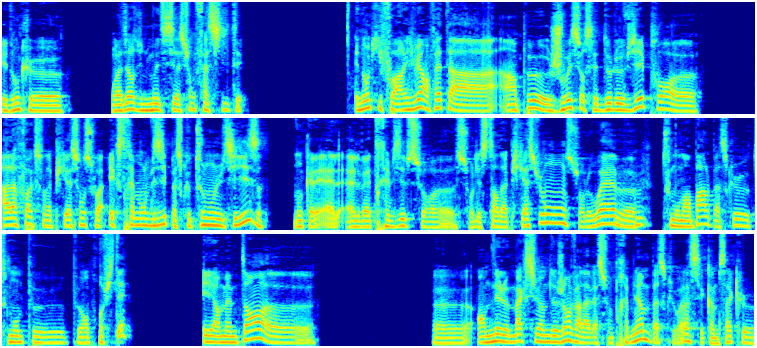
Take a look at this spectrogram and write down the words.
et donc on va dire d'une monétisation facilitée. Et donc il faut arriver en fait à, à un peu jouer sur ces deux leviers pour à la fois que son application soit extrêmement visible parce que tout le monde l'utilise, donc elle, va être très visible sur, euh, sur les stores d'applications, sur le web. Mm-hmm. Tout le monde en parle parce que tout le monde peut, peut en profiter. Et en même temps, euh, euh, emmener le maximum de gens vers la version premium parce que voilà, c'est comme ça que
